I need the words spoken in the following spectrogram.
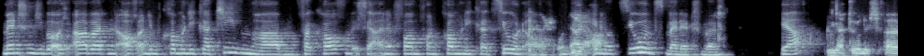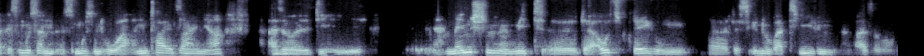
Menschen, die bei euch arbeiten, auch an dem Kommunikativen haben? Verkaufen ist ja eine Form von Kommunikation auch und ein ja. Emotionsmanagement. Ja. Natürlich, äh, es muss ein, es muss ein hoher Anteil sein, ja. Also die Menschen mit äh, der Ausprägung äh, des Innovativen, also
